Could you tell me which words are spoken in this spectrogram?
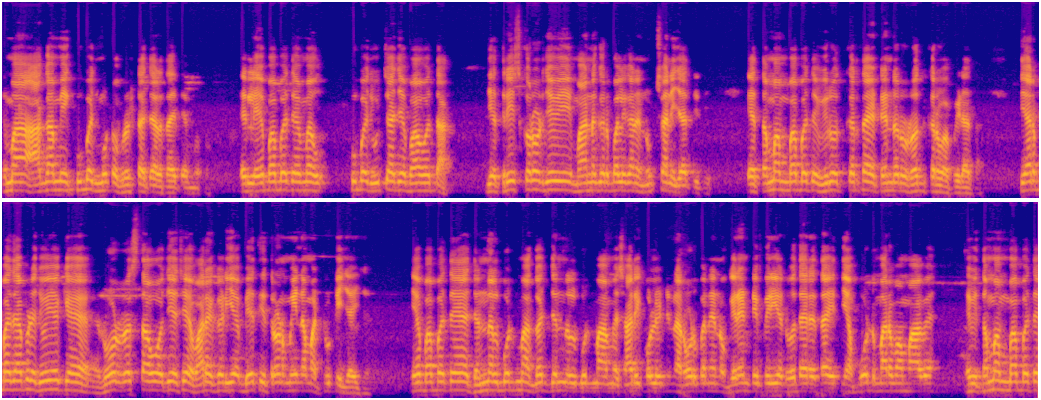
એમાં આગામી ખૂબ જ મોટો ભ્રષ્ટાચાર થાય તેમ હતો. એટલે એ બાબતે અમે ખૂબ જ ઊંચા જે ભાવ હતા, જે ત્રીસ કરોડ જેવી મહાનગરપાલિકાને નુકસાની જતી હતી એ તમામ બાબતે વિરોધ કરતા એ ટેન્ડરો રદ કરવા પડ્યા હતા. ત્યારબાદ આપણે જોઈએ કે રોડ રસ્તાઓ જે છે, વારે ઘડીએ બેથી ત્રણ મહિનામાં તૂટી જાય છે. એ બાબતે જનરલ બોર્ડમાં, ગત જનરલ બોર્ડમાં અમે સારી ક્વોલિટીના રોડ બને એનો ગેરંટી પીરિયડ વધારે થાય, ત્યાં બોર્ડ મારવામાં આવે. એવી તમામ બાબતે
